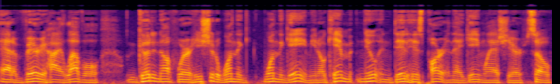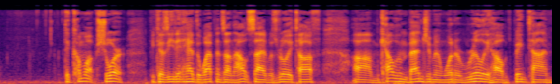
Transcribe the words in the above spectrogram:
at a very high level good enough where he should have won the won the game. You know, Cam Newton did his part in that game last year. So to come up short because he didn't have the weapons on the outside was really tough. Um, Kelvin Benjamin would have really helped big time.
